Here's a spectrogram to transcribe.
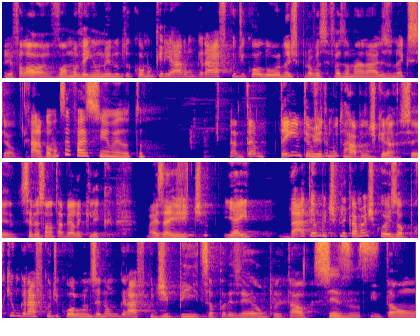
Mas eu falar, ó, vamos ver em um minuto como criar um gráfico de colunas para você fazer uma análise no Excel. Cara, como que você faz isso em um minuto? Até- Tem, tem um jeito muito rápido de criar. Você seleciona a tabela e clica. Mas aí a gente. E aí dá tempo de explicar mais coisas. Ó. Por que um gráfico de colunas e não um gráfico de pizza, por exemplo, e tal? Jesus. Então,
